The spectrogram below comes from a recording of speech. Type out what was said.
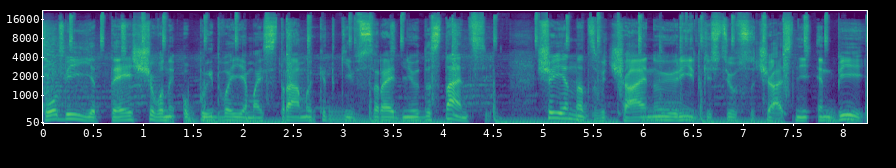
Кобі є те, що вони обидва є майстрами китків середньої дистанції, що є надзвичайною рідкістю в сучасній NBA.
